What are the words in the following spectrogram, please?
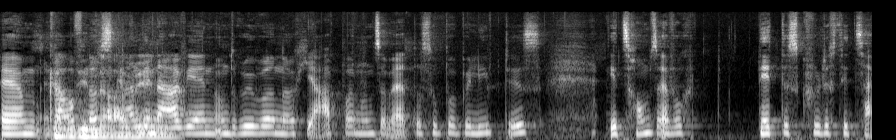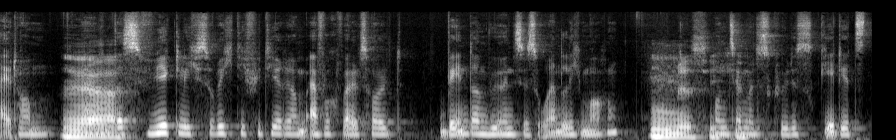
ähm, rauf nach Skandinavien. Und rüber nach Japan und so weiter super beliebt ist. Jetzt haben sie einfach nicht das Gefühl, dass die Zeit haben, Ja. ähm, dass wirklich so richtig viele Tiere haben, einfach weil es halt, wenn, dann würden sie es ordentlich machen. Hm, Ja, sicher. Und sie haben das Gefühl, das geht jetzt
